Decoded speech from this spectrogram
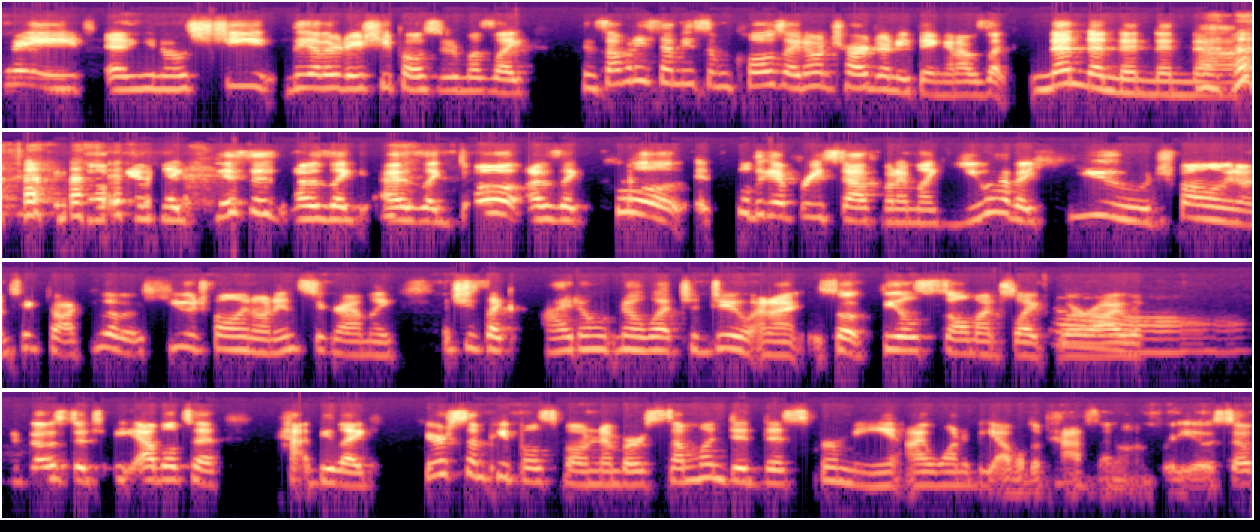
great. And, you know, she, the other day she posted and was like, can somebody send me some clothes? I don't charge anything. And I was like, no, no, no, no, no. I'm like, this is, I was like, I was like, oh, I was like, cool. It's cool to get free stuff. But I'm like, you have a huge following on TikTok. You have a huge following on Instagram. Like, and she's like, I don't know what to do. And I, so it feels so much like where Aww. I was. So to be able to ha- be like, here's some people's phone numbers. Someone did this for me. I want to be able to pass it on for you. So,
